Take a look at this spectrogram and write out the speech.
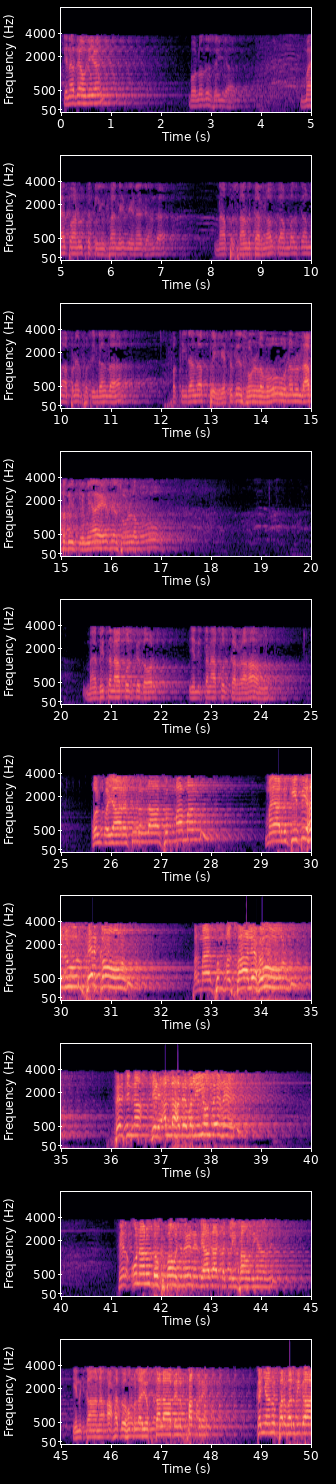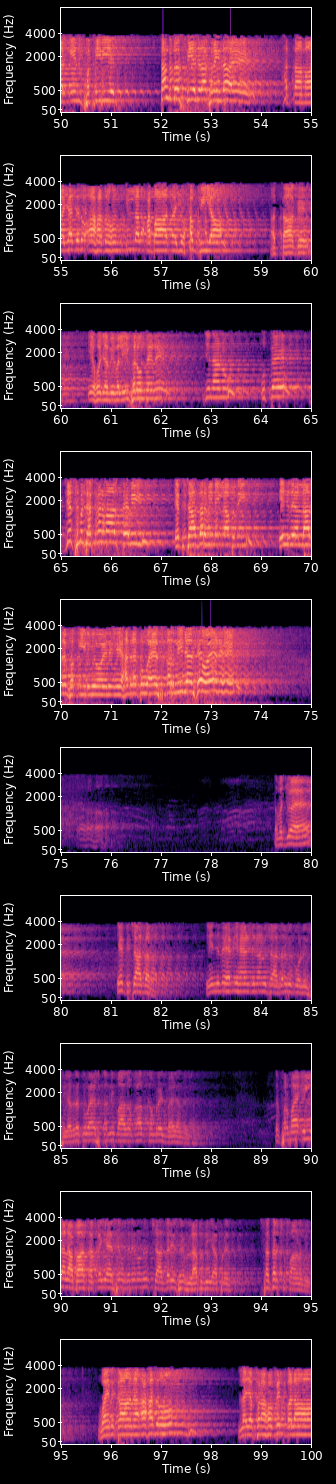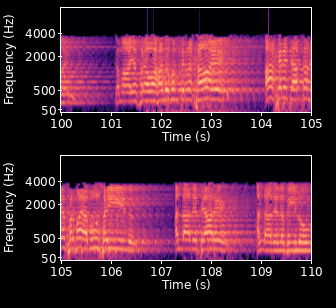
کنا تے بولو تو صحیح یار میں تمہیں تکلیفاں نہیں دینا چاہتا نہ پسند کرنا کم از کم اپنے فکیران دا فکیران دا بھیت تے سن لو انہوں لب دی کمیا یہ سن لو میں بھی تناقض کے دور یعنی تناقض کر رہا ہوں۔ قل کو یا رسول اللہ، ثم من۔ میں عرض کی تھی، حضور پھر کون؟ فرمایا، ثم صالحون۔ پھر جنہ، جڑے اللہ دے ولی ہوندے نے، پھر انہاں نو دکھ پہنچدے نے، زیادہ تکلیفاں ہوندیاں نے۔ انکان احدهم لا یبتلا بالفقر۔ کئیاں نو پروردگار ان فقیری تنگ دستی اج رکھ لیندا ہے حتا ما یجد احدهم الا العباد یحبیا حتا کہ ਇਹੋ ਜਿਹੇ ਵੀ ਵਲੀ ਫਿਰ ਹੁੰਦੇ ਨੇ ਜਿਨ੍ਹਾਂ ਨੂੰ ਉੱਤੇ جسم ڈکن واسطے بھی ایک چادر بھی نہیں لبتی انج دے اللہ دے فقیر بھی ہوئے نے حضرت ایس کرنی جیسے ہوئے نے توجہ ہے۔ ایک چادر۔ انج دے بھی ہیں جنہوں نے چادر بھی کونی سی۔ حضرت ایس کرنی بعض اوقات کمرے بہ جاتے سن۔ تو فرمایا، الا لاباد کئی ایسے ہوتے ہیں انہوں نے چادر ہی صرف لب دی، اپنے سطر چھپان دی۔ وَإِن كَانَ أَحَدُهُمْ لَيَفْرَحُ بِالْبَلَاءِ كَمَا يَفْرَحُ أَحَدُكُمْ بِالرَّخَاءِ۔ آخر جاکا نے فرمایا، ابو سعید، اللہ دے پیارے اللہ دے نبی لوگ،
